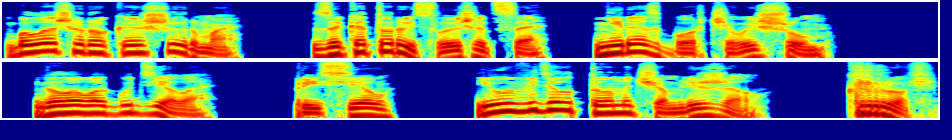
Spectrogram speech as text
была широкая ширма, за которой слышится неразборчивый шум. Голова гудела, присел и увидел то, на чем лежал. Кровь.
